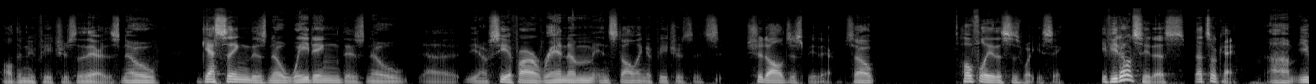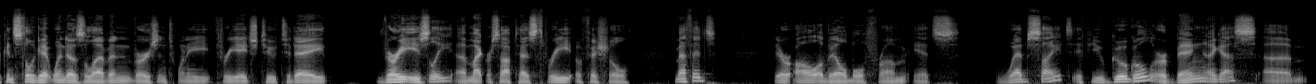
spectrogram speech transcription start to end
All the new features are there. There's no guessing. There's no waiting. There's no uh, you know CFR random installing of features. It should all just be there. So hopefully this is what you see. If you don't see this, that's okay. Um, you can still get Windows 11 version 23H2 today very easily. Uh, Microsoft has three official methods. They're all available from its website. If you Google or Bing, I guess, um,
